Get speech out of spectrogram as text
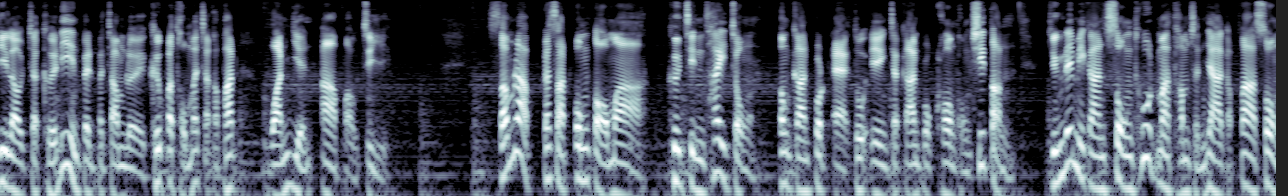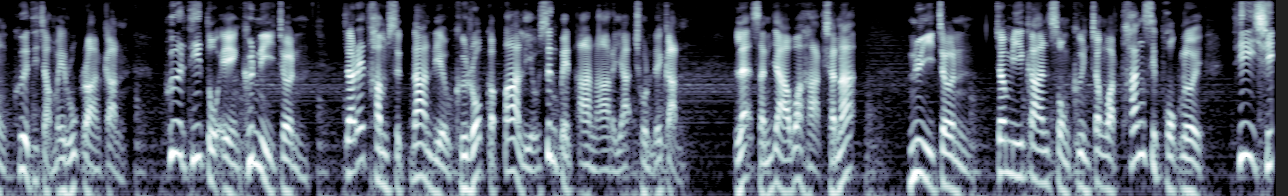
ที่เราจะเคยได้ยินเป็นประจำเลย คือปฐมจักรพรรดิหวันเหยียนอาเป่าจีสำหรับกษัตริย์องค์ต่อมาคือจินไทจง ต้องการปลดแอกตัวเองจากการปกครองของชิตัน จึงได้มีการส่งทูตมาทำสัญญากับต้าซ่งเพื่อที่จะไม่รุกรานกัน เพื่อที่ตัวเองขึ้นหนีเจิน จะได้ทำศึกด้านเดียวคือรบกับต้าเหลียวซึ่งเป็นอาณาระยะชนด้วยกัน และสัญญาว่าหากชนะ หนุ่ยเจินจะมีการส่งคืนจังหวัดทั้ง 16 เลย ที่ชิ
